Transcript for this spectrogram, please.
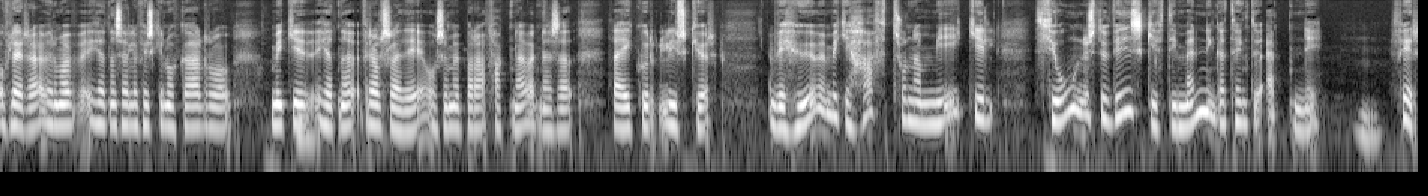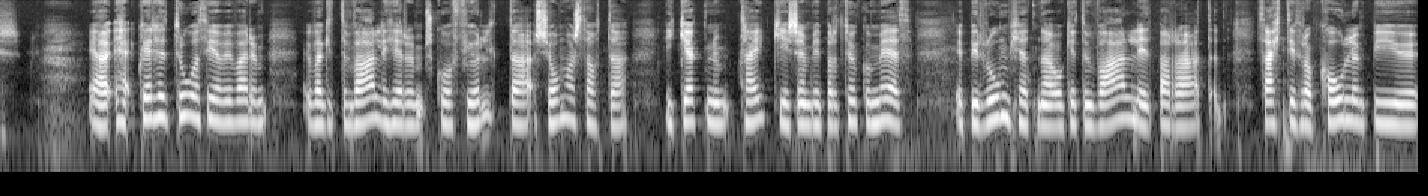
og fleira við erum að hérna selja fiskin okkar og, mikið hérna frjálsræði og sem er bara fagna vegna þess að það er ykkur lífskjör. En við höfum ekki haft svona mikil þjónustu viðskipti í menningatengdu efni fyrr Já, hver hefði trúað því að við værum við getum valið hér um sko fjölda sjómastáta í gegnum tæki sem við bara tökum með upp í rúm hérna og getum valið bara þætti frá Kólumbíu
